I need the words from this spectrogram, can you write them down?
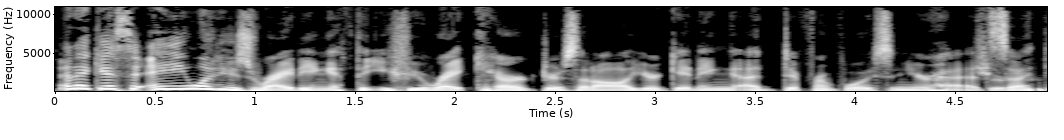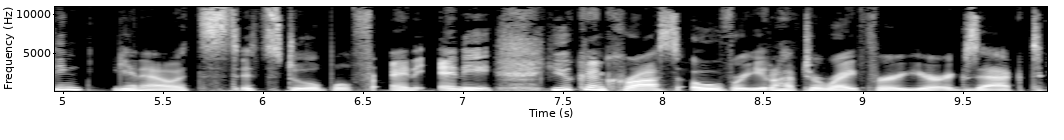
and I guess anyone who's writing, if the, if you write characters at all, you're getting a different voice in your head. Sure. So I think you know it's it's doable for any any. You can cross over. You don't have to write for your exact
